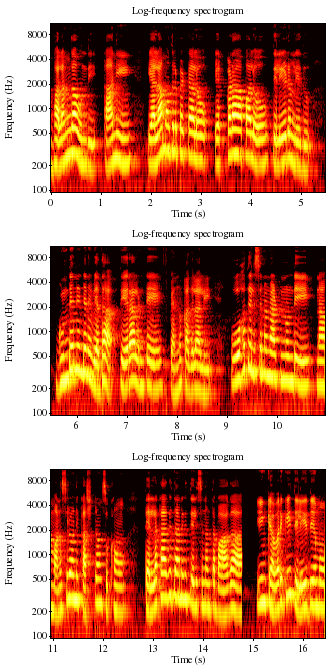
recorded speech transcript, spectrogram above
బలంగా ఉంది. కానీ ఎలా మొదలు పెట్టాలో ఎక్కడ ఆపాలో తెలియడం లేదు. గుండె నిండిన వ్యధ తీరాలంటే పెన్ను కదలాలి. ఊహ తెలిసిన నాటి నుండి నా మనసులోని కష్టం సుఖం తెల్ల కాగితానికి తెలిసినంత బాగా ఇంకెవరికీ తెలియదేమో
